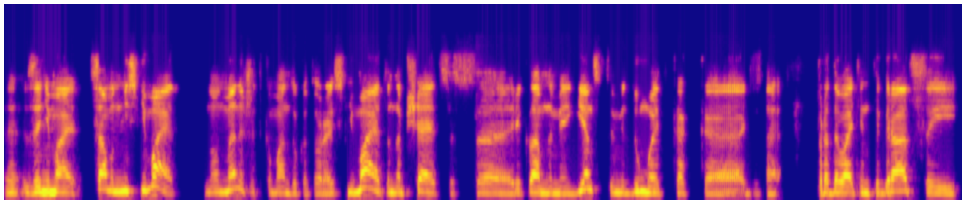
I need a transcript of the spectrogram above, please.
э, занимает, сам он не снимает, но он менеджет команду, которая снимает, он общается с э, рекламными агентствами, думает, как, э, не знаю, продавать интеграции,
